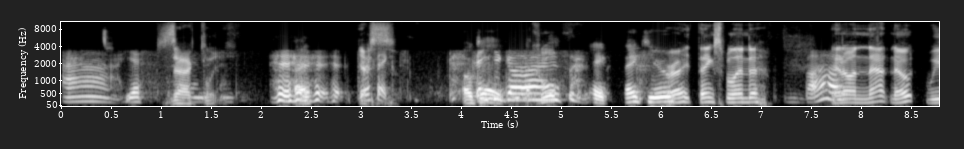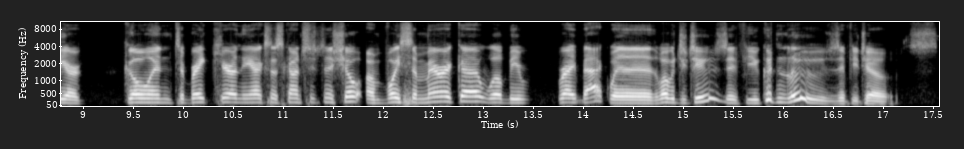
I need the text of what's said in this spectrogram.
Ah, yes. Exactly. Yes. Perfect. Okay. Thank you guys. Cool. Hey, thank you. All right. Thanks, Melinda. Bye. And on that note, we are going to break here on the Access Consciousness Show on Voice America. We'll be right back with What Would You Choose If You Couldn't Lose If You Chose?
